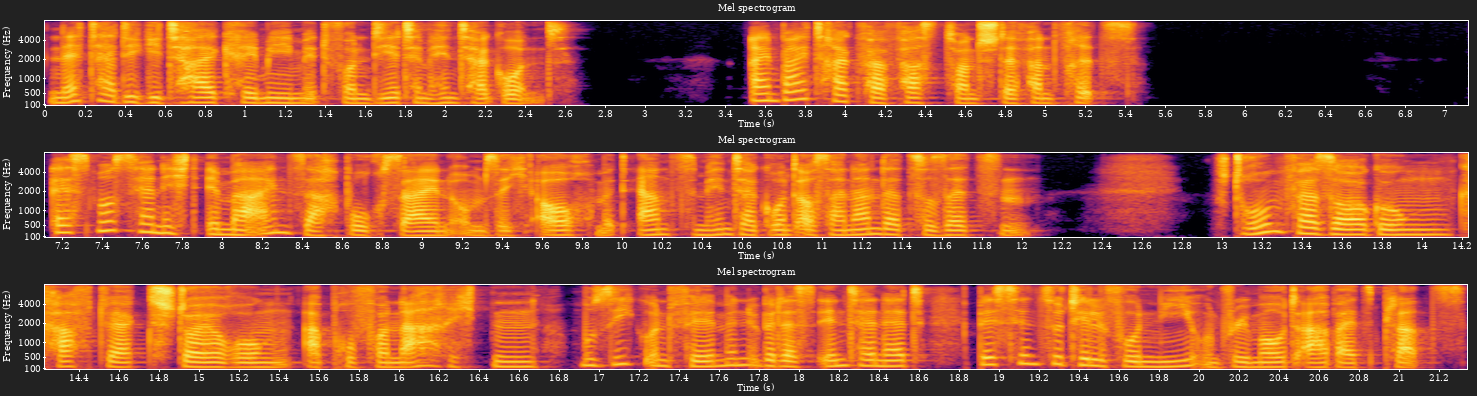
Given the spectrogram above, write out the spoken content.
Netter Digitalkrimi mit fundiertem Hintergrund. Ein Beitrag verfasst von Stefan Fritz. Es muss ja nicht immer ein Sachbuch sein, um sich auch mit ernstem Hintergrund auseinanderzusetzen. Stromversorgung, Kraftwerkssteuerung, Abruf von Nachrichten, Musik und Filmen über das Internet bis hin zu Telefonie und Remote-Arbeitsplatz.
